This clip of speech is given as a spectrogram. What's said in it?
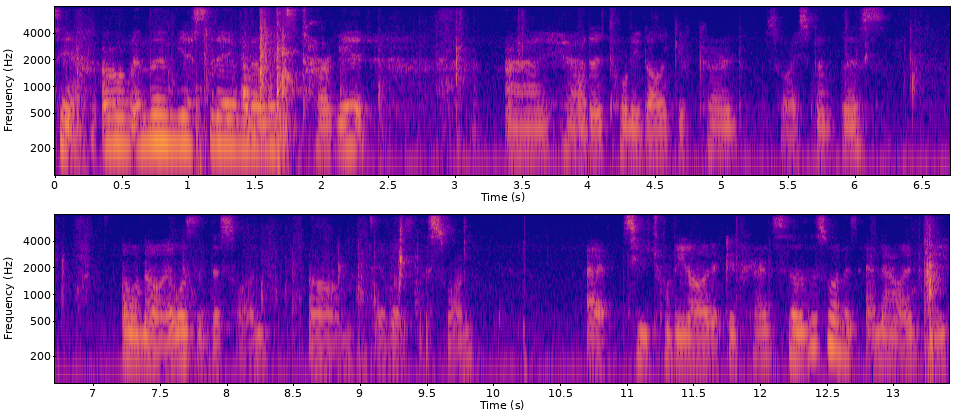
So yeah, um, and then yesterday when I went to Target, I had a $20 gift card, so I spent this. Oh no, it wasn't this one. Um, it was this one. I have two $20 gift cards, so this one is now empty.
